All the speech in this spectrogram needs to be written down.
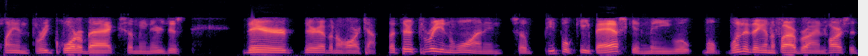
playing three quarterbacks. I mean, they're just they're they're having a hard time. But they're three and one, and so people keep asking me, well, well when are they going to fire Bryan Harsin?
